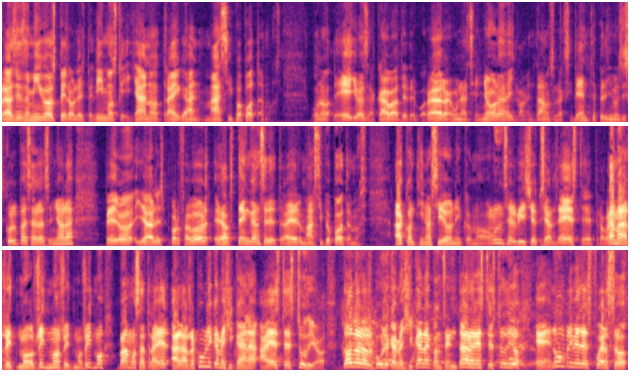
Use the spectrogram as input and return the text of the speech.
gracias, amigos, pero les pedimos que ya no traigan más hipopótamos. Uno de ellos acaba de devorar a una señora y lamentamos el accidente. Pedimos disculpas a la señora, pero ya les, por favor, eh, absténganse de traer más hipopótamos. A continuación, y como un servicio especial de este programa, Ritmo, Ritmo, Ritmo, Ritmo, vamos a traer a la República Mexicana a este estudio. Toda la República Mexicana concentrada en este estudio en un primer esfuerzo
